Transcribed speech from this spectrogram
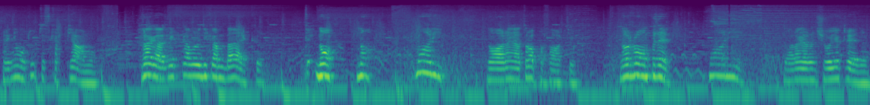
Prendiamo tutto e scappiamo. Raga, che cavolo di comeback. Che, no, no. Muori. No, raga, troppo forti. Non rompere. Muori. No, raga, non ci voglio credere.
